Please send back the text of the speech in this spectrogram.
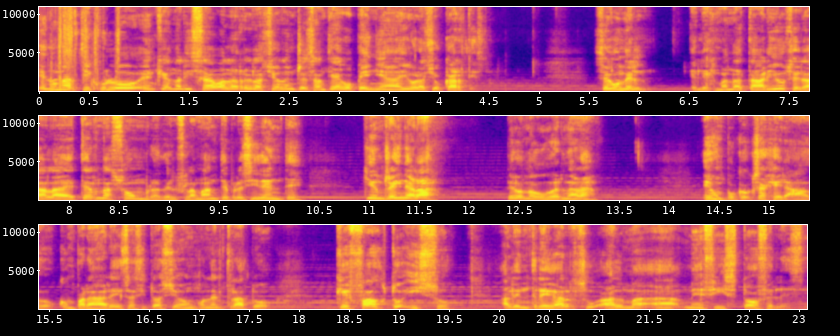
en un artículo en que analizaba la relación entre Santiago Peña y Horacio Cartes. Según él, el exmandatario será la eterna sombra del flamante presidente, quien reinará, pero no gobernará. Es un poco exagerado comparar esa situación con el trato que Fausto hizo al entregar su alma a Mefistófeles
